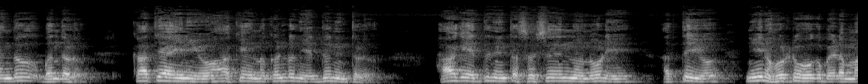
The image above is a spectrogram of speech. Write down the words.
ಎಂದು ಬಂದಳು. ಕಾತ್ಯಾಯಿನಿಯು ಆಕೆಯನ್ನು ಕಂಡು ಎದ್ದು ನಿಂತಳು. ಹಾಗೆ ಎದ್ದು ನಿಂತ ಸೊಸೆಯನ್ನು ನೋಡಿ ಅತ್ತೆಯು, ನೀನು ಹೊರಟು ಹೋಗಬೇಡಮ್ಮ.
